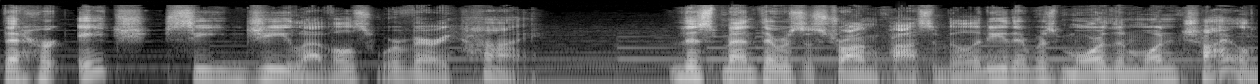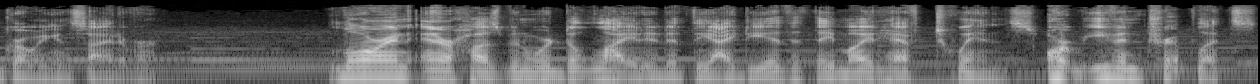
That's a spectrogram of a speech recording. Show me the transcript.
that her HCG levels were very high. This meant there was a strong possibility there was more than one child growing inside of her. Lauren and her husband were delighted at the idea that they might have twins or even triplets.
